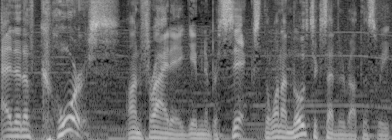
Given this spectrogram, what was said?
And then, of course, on Friday, game number six, the one I'm most excited about this week,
